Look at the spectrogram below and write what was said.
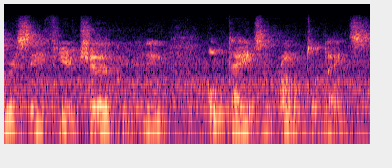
to receive future company updates and product updates.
